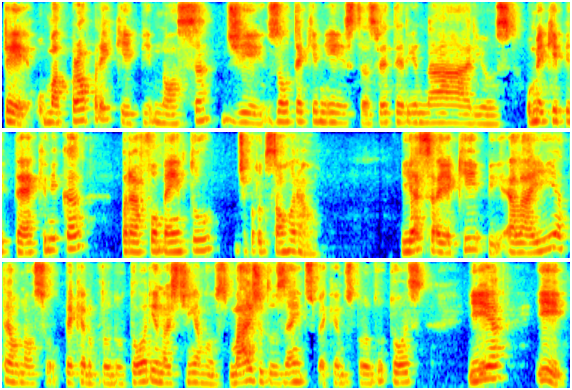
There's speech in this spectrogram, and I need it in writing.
ter uma própria equipe nossa de zootecnistas, veterinários, uma equipe técnica para fomento de produção rural. E essa equipe, ela ia até o nosso pequeno produtor, e nós tínhamos mais de 200 pequenos produtores, ia e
